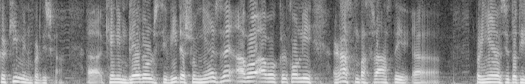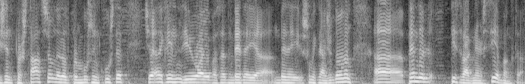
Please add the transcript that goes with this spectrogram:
kërkimin për diçka, uh, keni mbledhur CV-të e shumë njerëzve apo apo kërkoni rast pas rasti uh, për njerëz që do të ishin të përshtatshëm dhe do të përmbushin kushtet që edhe klienti juaj pastaj të mbetej uh, mbetej shumë i kënaqur. Domethënë, ë uh, Pendl & Piswanger si e bën këtë?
